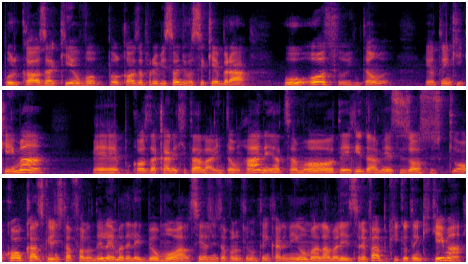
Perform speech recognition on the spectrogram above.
por causa que eu vou, por causa da proibição de você quebrar o osso. Então eu tenho que queimar é, por causa da carne que está lá. Então, Hane dar. Esses ossos, qual o caso que a gente está falando? Ele lembra dele Belmoa? Se a gente está falando que não tem carne nenhuma, lá mas ele por que, que eu tenho que queimar?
